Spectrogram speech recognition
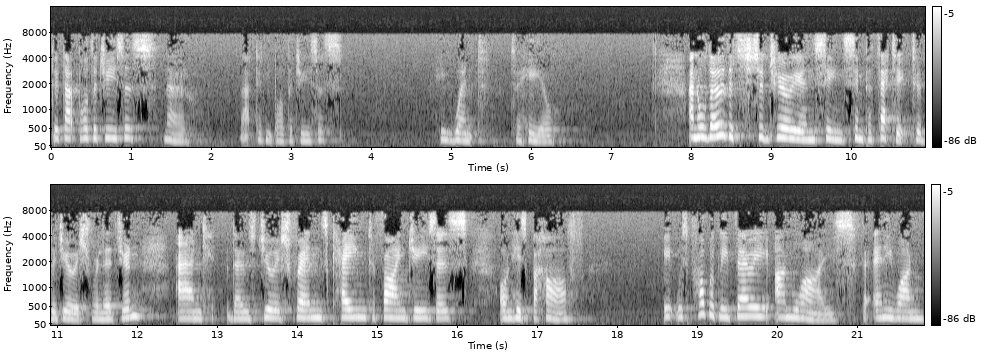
Did that bother Jesus? No, that didn't bother Jesus. He went to heal. And although the centurion seemed sympathetic to the Jewish religion, and those Jewish friends came to find Jesus on his behalf, it was probably very unwise for anyone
